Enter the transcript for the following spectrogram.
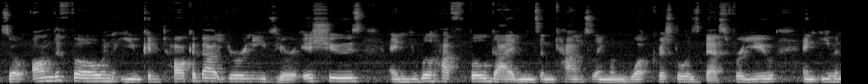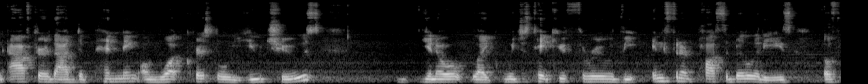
So, on the phone, you can talk about your needs, your issues, and you will have full guidance and counseling on what crystal is best for you. And even after that, depending on what crystal you choose, you know, like we just take you through the infinite possibilities of,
